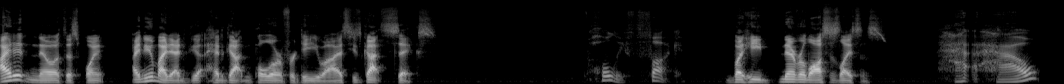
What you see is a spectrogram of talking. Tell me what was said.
I didn't know at this point. I knew my dad had gotten pulled over for DUIs. He's got six, Holy fuck! but he never lost his license. H- how?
